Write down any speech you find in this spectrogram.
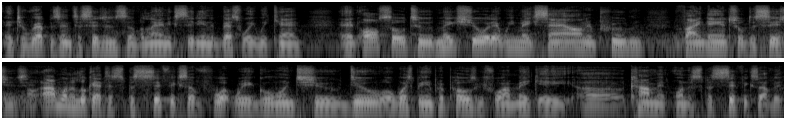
and to represent the citizens of Atlantic City in the best way we can, and also to make sure that we make sound and prudent financial decisions. I want to look at the specifics of what we're going to do or what's being proposed before I make a uh, comment on the specifics of it.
